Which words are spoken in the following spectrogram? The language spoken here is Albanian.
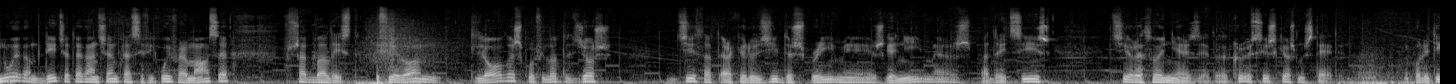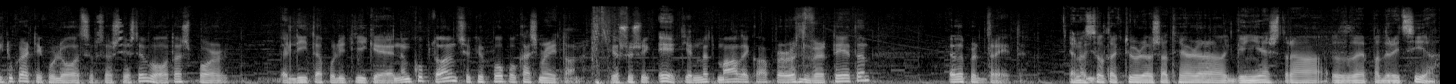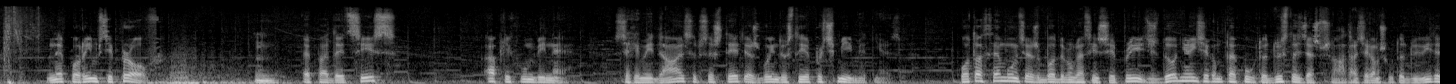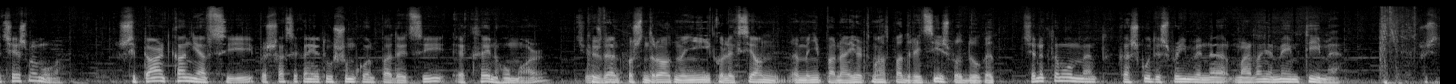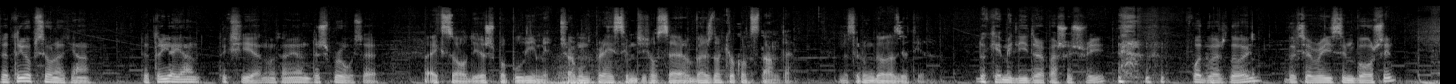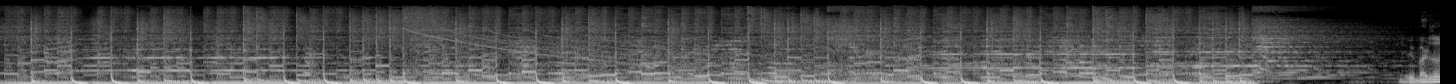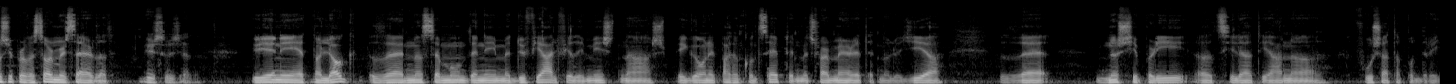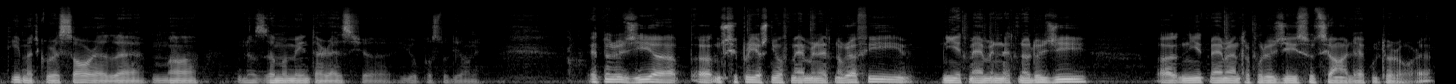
Nuk e kam ditë që ata kanë qenë klasifiku farmase fshat ballist. I fillon të lodhesh kur fillon të dëgjosh gjithë at arkeologji dëshpërimi, zhgënjimesh, padrejtësish, që i rrethon njerëzit dhe kryesisht kjo është me shtetin. Në politikë nuk artikulohet sepse është çështje votash, por elita politike e nënkupton që ky popull kaq meriton. Kjo shoqni etjen më të madhe e ka për të vërtetën edhe për të drejtën. E anasjellta e këtyre është atëherë gënjeshtra dhe padrejtësia. Ne po rrimë si provë mm. e padrejtësisë apliku mbi ne, se kemi dalë sepse shteti është bë industri e përçmimit njerëzve. Po ta them unë që është bërë demokraci në Shqipëri, çdo njeri që kam taku këto 46 fshatra që kam shku këto 2 vite qesh me mua. Shqiptarët kanë një aftësi, për shkak se kanë jetuar shumë kohë në padrejtësi, e kthejnë në humor. Ky vend po shndërrohet me një koleksion e me një panair të madh padrejtësish po duket. Që në këtë moment ka shku dëshpërimi në marrëdhënie më intime. Kështu që të tri opsionet janë. Të tria janë të këqija, domethënë janë dëshpëruese. Eksodi është shpopullimi. Çfarë mund të presim nëse vazhdon kjo konstante, nëse nuk ndodh asgjë tjetër? Do kemi lidera pa shoqëri, po të vazhdojnë, do të qeverisin boshin. Bardoshi profesor mirë se erdhët. Mirë se u gjetëm. Ju jeni etnolog dhe nëse mundeni me dy fjalë fillimisht na shpjegoni pak konceptin me çfarë merret etnologjia dhe në Shqipëri cilat janë fushat apo drejtimet kryesore dhe më në zë, më me interes që ju po studioni. Etnologjia në Shqipëri është njohur me emrin etnografi, njihet me emrin etnologji, njihet me emrin antropologji sociale e kulturore.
